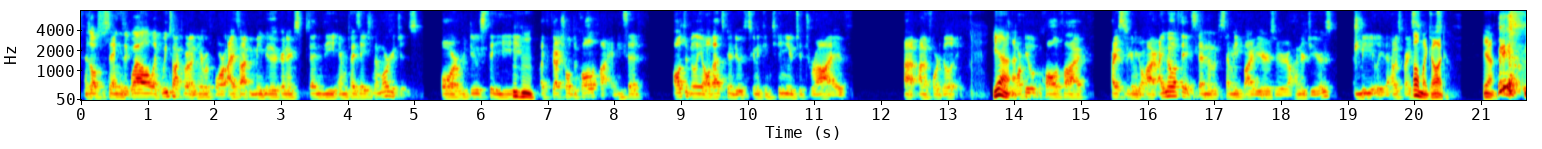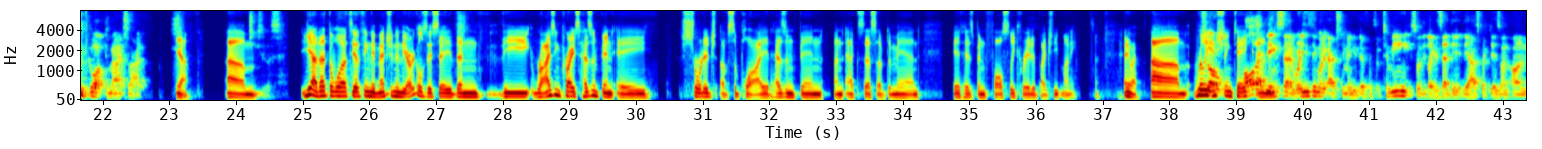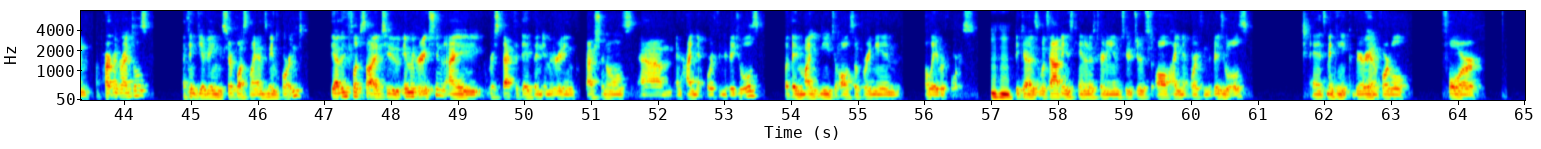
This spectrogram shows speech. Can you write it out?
is also saying he's like, well, like we talked about on here before. I thought maybe they're going to extend the amortization of mortgages or reduce the Mhm. like threshold to qualify. And he said ultimately all that's going to do is it's going to continue to drive uh, unaffordability. Yeah, Because more people can qualify, prices are going to go higher. I know if they extend them to 75 years or 100 years, immediately the house prices Oh my god. Yeah. go up to match that. Yeah. Um, Jesus. Yeah. That well, that's the other thing they mentioned in the articles. They say then the rising price hasn't been a shortage of supply. It hasn't been an excess of demand. It has been falsely created by cheap money. Anyway, um, really So, interesting take. All that and- being said, what do you think would actually make a difference? To me, so like I said, the, the aspect is on, on apartment rentals. I think giving surplus lands is be important. The other flip side to immigration, I respect that they've been immigrating professionals um, and high net worth individuals, but they might need to also bring in a labor force. Mhm. because what's happening is Canada's turning into just all high net worth individuals, and it's making it very unaffordable for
